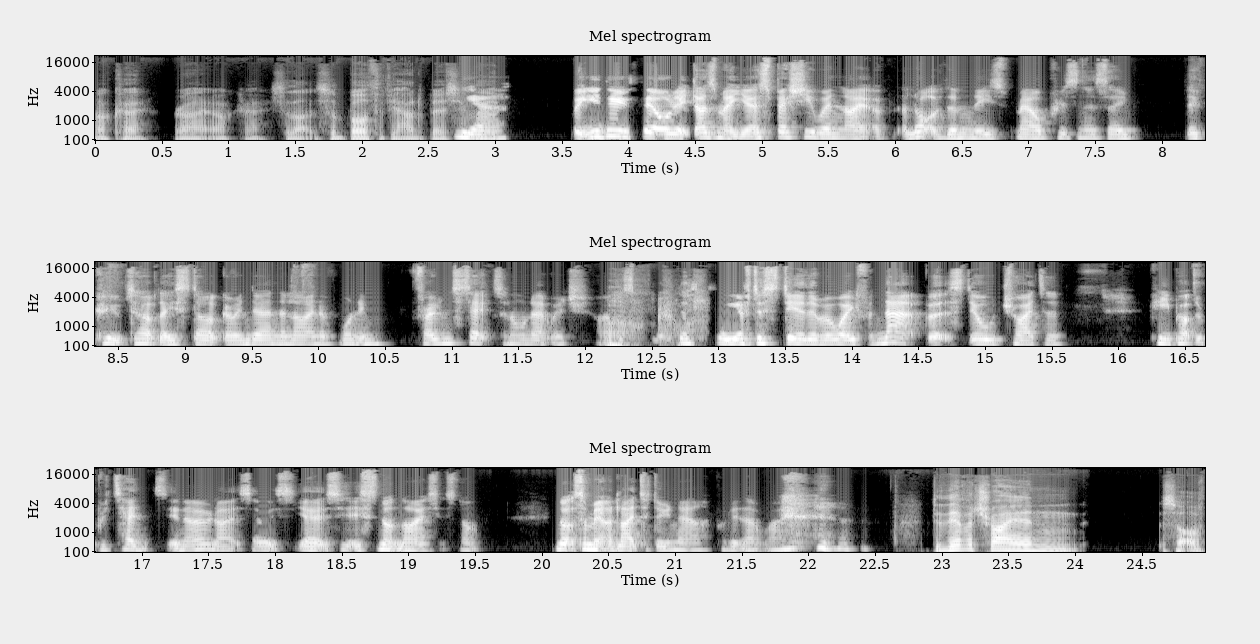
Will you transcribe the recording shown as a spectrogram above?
Okay, right, okay. So that so both of you had basically. Yeah, but you do feel it does make you, especially when like a lot of them, these male prisoners, they they're cooped up. They start going down the line of wanting phone sex and all that, which oh, so you have to steer them away from that, but still try to keep up the pretense, you know. Like so, it's yeah, it's it's not nice. It's not not something I'd like to do now. Put it that way. Did they ever try and sort of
